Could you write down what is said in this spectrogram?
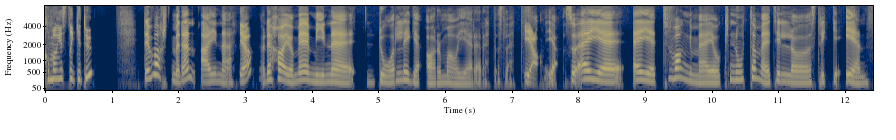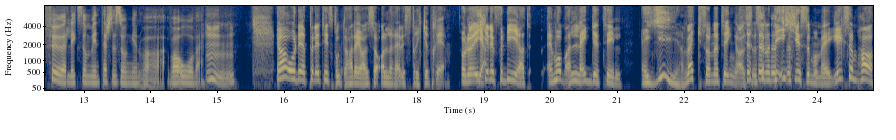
Hvor mange strikket du? Det ble med den ene, Ja. og det har jo med mine dårlige armer å gjøre, rett og slett. Ja. Ja, så jeg, eh, jeg tvang meg og knota meg til å strikke én før liksom vintersesongen var, var over. Mm. Ja, og det, på det tidspunktet hadde jeg altså allerede strikket tre. Og det er ikke Ja. det fordi at Jeg må bare legge til jeg gir vekk sånne ting, altså. Sånn at det ikke er som om jeg liksom har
